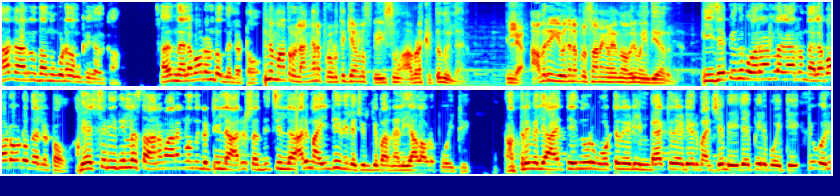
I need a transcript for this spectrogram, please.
ആ കാരണം എന്താണെന്ന് കൂടെ നമുക്ക് കേൾക്കാം. അത് നിലപാടുണ്ടൊന്നുമില്ല കേട്ടോ പിന്നെ മാത്രമല്ല അങ്ങനെ പ്രവർത്തിക്കാനുള്ള സ്പേസും അവിടെ കിട്ടുന്നില്ലായിരുന്നു. ഇല്ല. അവർ യുവജന പ്രസ്ഥാനങ്ങളെയൊന്നും അവർ മൈൻഡ് ചെയ്യാറില്ല. ബി ജെ പി എന്ന് പോരാനുള്ള കാരണം നിലപാടുകൊണ്ടൊന്നല്ല കേട്ടോ ഉദ്ദേശിച്ച രീതിയിലുള്ള സ്ഥാനമാനങ്ങളൊന്നും കിട്ടില്ല ആരും ശ്രദ്ധിച്ചില്ല. ആരും മൈൻഡ് ചെയ്തില്ല ചുരുക്കി പറഞ്ഞാൽ ഇയാൾ അവിടെ പോയിട്ട്. അത്രയും വലിയ ആയിരത്തി അഞ്ഞൂറ് വോട്ട് നേടി ഇമ്പാക്ട് നേടിയ ഒരു മനുഷ്യൻ ബി ജെ പിയിൽ പോയിട്ട് ഒരു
